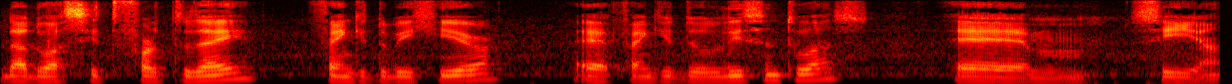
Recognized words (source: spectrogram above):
that was it for today. Thank you to be here. Uh, thank you to listen to us. Um, see ya.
